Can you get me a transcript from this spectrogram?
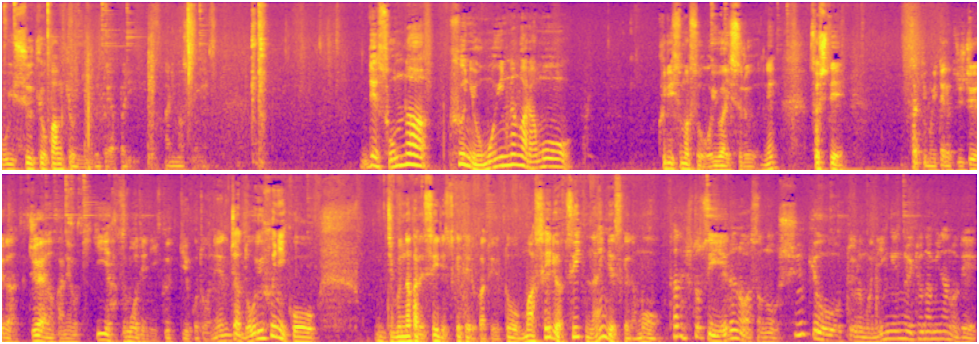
こういう宗教環境にいるとやっぱりありますよね。でそんなふうに思いながらもクリスマスをお祝いするね。そしてさっきも言ったけど除夜の鐘を聞き初詣に行くっていうことをね。じゃあどういうふうにこう自分の中で整理つけてるかというとまあ整理はついてないんですけどもただ一つ言えるのはその宗教というのも人間の営みなので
